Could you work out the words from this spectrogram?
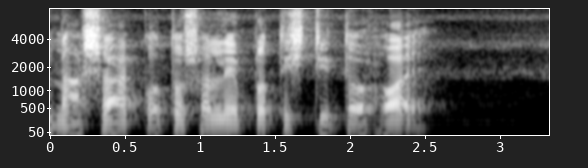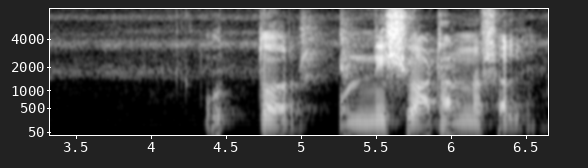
নাসা কত সালে প্রতিষ্ঠিত হয়? উত্তর, উনিশশো আটান্ন সালে।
